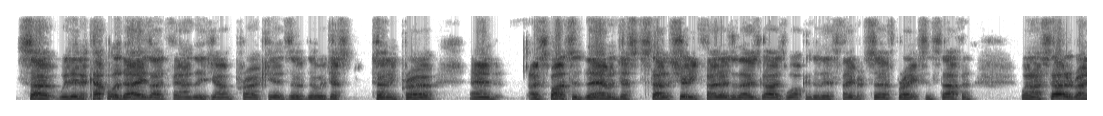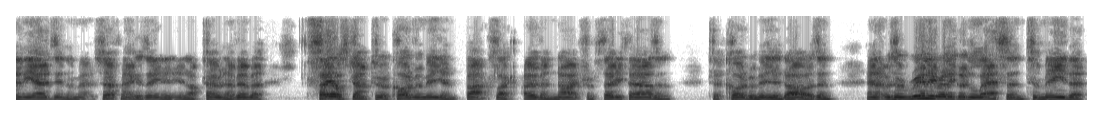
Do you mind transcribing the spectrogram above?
So within a couple of days, I'd found these young pro kids that, that were just turning pro, and I sponsored them and just started shooting photos of those guys walking to their favorite surf breaks and stuff. And when I started running the ads in the surf magazine in, in October, November, sales jumped to a quarter of a million bucks, like overnight, from thirty thousand to a quarter of a million dollars. And and it was a really really good lesson to me that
